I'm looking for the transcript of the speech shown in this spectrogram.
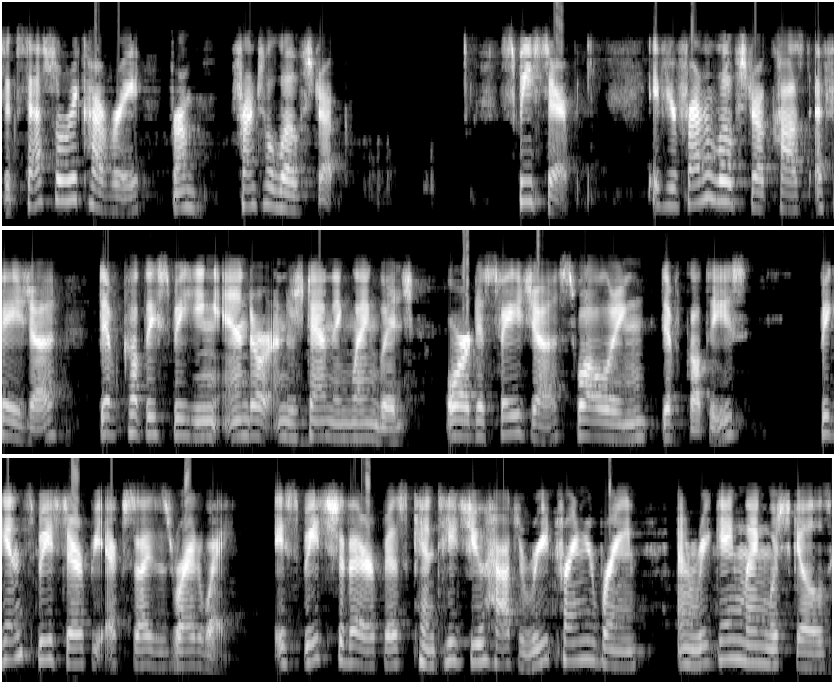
successful recovery from frontal lobe stroke. Speech therapy. If your frontal lobe stroke caused aphasia, difficulty speaking and or understanding language, or dysphagia, swallowing difficulties, begin speech therapy exercises right away. A speech therapist can teach you how to retrain your brain and regain language skills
